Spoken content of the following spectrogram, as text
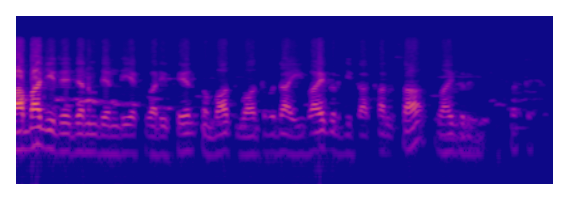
ਬਾਬਾ ਜੀ ਦੇ ਜਨਮ ਦਿਨ ਦੀ ਇੱਕ ਵਾਰੀ ਫੇਰ ਤੋਂ ਬਹੁਤ ਬਹੁਤ ਵਧਾਈ। ਵਾਹਿਗੁਰੂ ਜੀ ਕਾ ਖਾਲਸਾ, ਵਾਹਿਗੁਰੂ ਜੀ ਕੀ ਫਤਿਹ।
